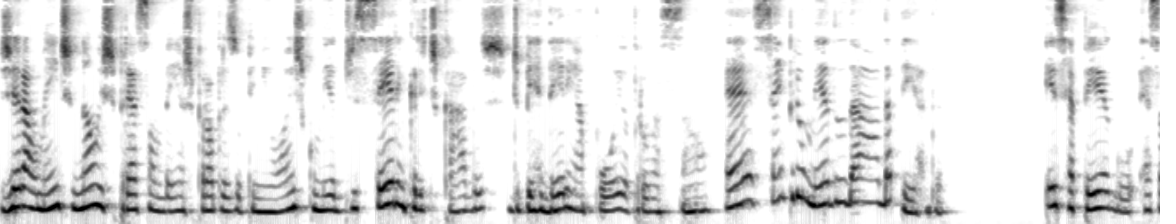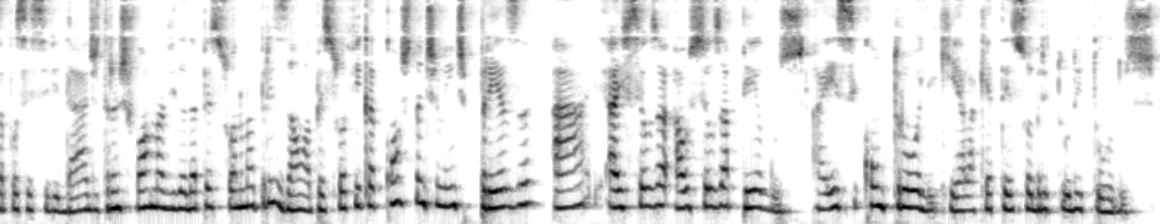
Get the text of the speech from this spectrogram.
Geralmente não expressam bem as próprias opiniões, com medo de serem criticadas, de perderem apoio, aprovação. É sempre o medo da, da perda. Esse apego, essa possessividade transforma a vida da pessoa numa prisão. A pessoa fica constantemente presa a, a seus, aos seus apegos, a esse controle que ela quer ter sobre tudo e todos.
